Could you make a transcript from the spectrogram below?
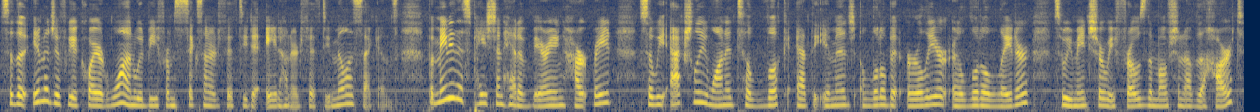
So the image, if we acquired one, would be from 650 to 850 milliseconds. But maybe this patient had a varying heart rate, so we actually wanted to look at the image a little bit earlier or a little later. So we made sure we froze the motion of the heart.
